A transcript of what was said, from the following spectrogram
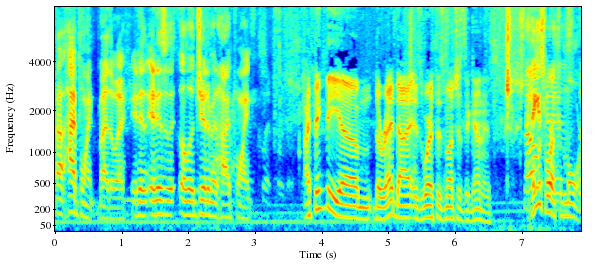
Uh, Hi-Point, by the way. It is it is a legitimate Hi-Point. I think the um, the red dot is worth as much as the gun is. I think it's worth more.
